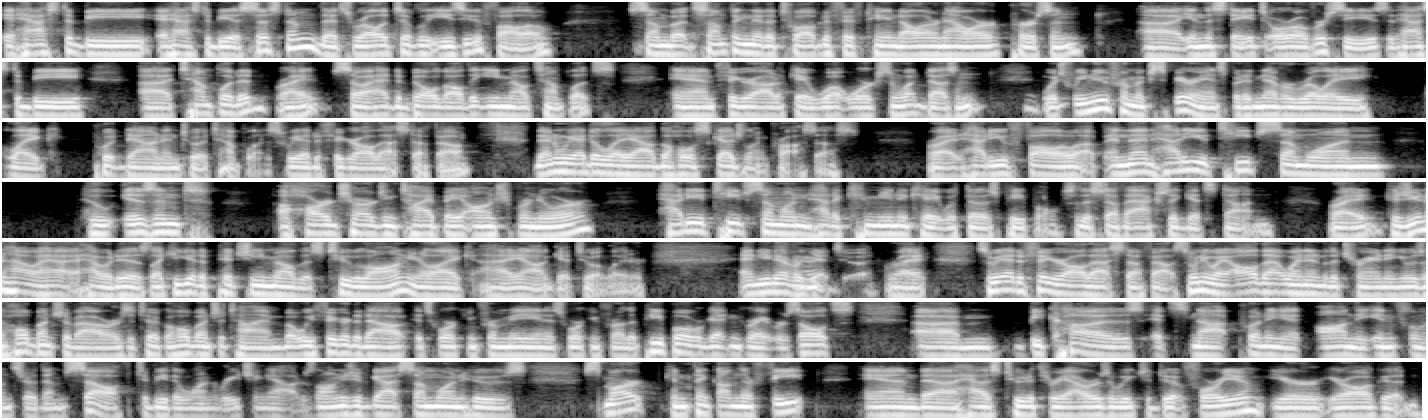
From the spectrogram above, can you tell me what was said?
it has to be it has to be a system that's relatively easy to follow. Some but something that a 12 to 15 dollar an hour person uh, in the states or overseas. It has to be uh, templated, right? So I had to build all the email templates and figure out okay what works and what doesn't, mm-hmm. which we knew from experience, but had never really like put down into a template. So we had to figure all that stuff out. Then we had to lay out the whole scheduling process, right? How do you follow up, and then how do you teach someone who isn't a hard charging type A entrepreneur? How do you teach someone how to communicate with those people so the stuff actually gets done? Right? Because you know how how it is. Like you get a pitch email that's too long, you're like, ah, yeah, I'll get to it later, and you never sure. get to it, right? So we had to figure all that stuff out. So anyway, all that went into the training. It was a whole bunch of hours. It took a whole bunch of time, but we figured it out. It's working for me, and it's working for other people. We're getting great results um, because it's not putting it on the influencer themselves to be the one reaching out. As long as you've got someone who's smart, can think on their feet, and uh, has two to three hours a week to do it for you, you're you're all good.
